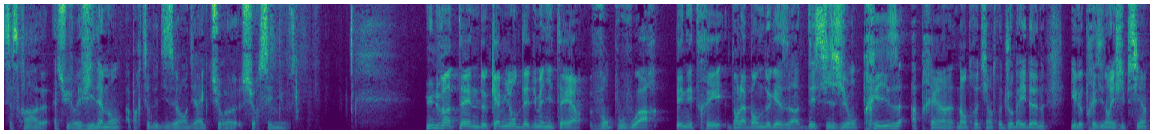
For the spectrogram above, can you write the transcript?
ça sera euh, à suivre évidemment à partir de 10h en direct sur, euh, sur CNews. Une vingtaine de camions d'aide humanitaire vont pouvoir pénétrer dans la bande de Gaza. Décision prise après un entretien entre Joe Biden et le président égyptien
